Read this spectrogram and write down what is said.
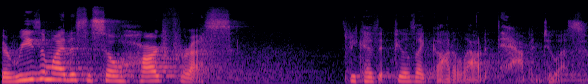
The reason why this is so hard for us is because it feels like God allowed it to happen to us.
